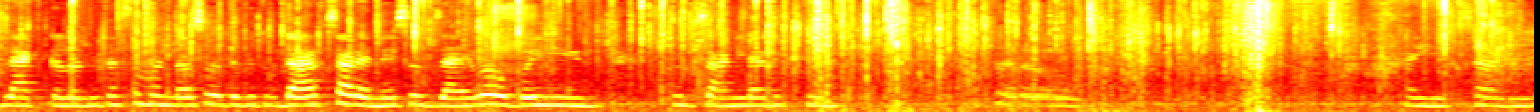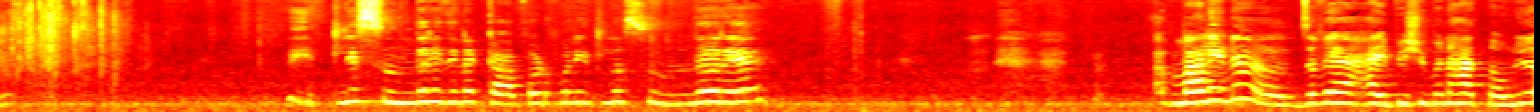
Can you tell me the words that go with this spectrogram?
ब्लॅक कलर मी तसं म्हणलं असं होतं की तू डार्क साड्या नेसत जाय व बहीण. तू चांगल्या दिसतील तर अं, हा एक साडी. आहे. इतली सुंदर आहे तिनं कापड पण इतलं सुंदर आहे. मला ना जर हाय पिशवी म्हणा हात मावली ना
